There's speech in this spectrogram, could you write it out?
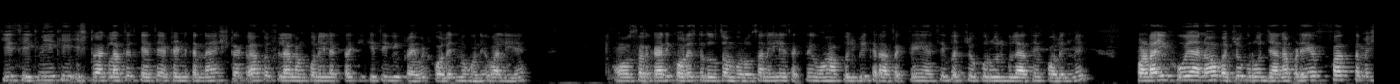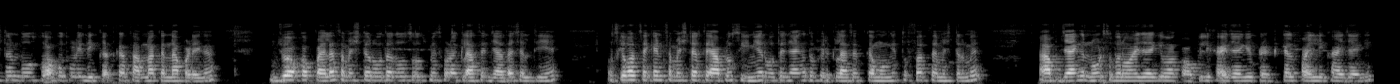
चीज़ सीखनी है कि एक्स्ट्रा क्लासेस कैसे अटेंड करना है। एक्स्ट्रा क्लास तो फ़िलहाल हमको नहीं लगता कि किसी भी प्राइवेट कॉलेज में होने वाली है। और सरकारी कॉलेज का दोस्तों हम भरोसा नहीं ले सकते, वहाँ कुछ भी करा सकते हैं, ऐसे बच्चों को रोज बुलाते हैं कॉलेज में। पढ़ाई हो या ना हो, बच्चों को रोज जाना पड़ेगा। फ़र्स्ट सेमेस्टर में दोस्तों आपको थोड़ी दिक्कत का सामना करना पड़ेगा। जो आपका पहला सेमेस्टर होता है दोस्तों, उसमें थोड़ा क्लासेस ज़्यादा चलती हैं। उसके बाद सेकंड सेमेस्टर से आप लोग सीनियर होते जाएँगे तो फिर क्लासेस कम होंगे। तो फ़र्स्ट सेमेस्टर में आप जाएँगे नोट्स बनवाई जाएगी, वहाँ कॉपी लिखाई जाएगी प्रैक्टिकल फ़ाइल लिखाई जाएगी।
